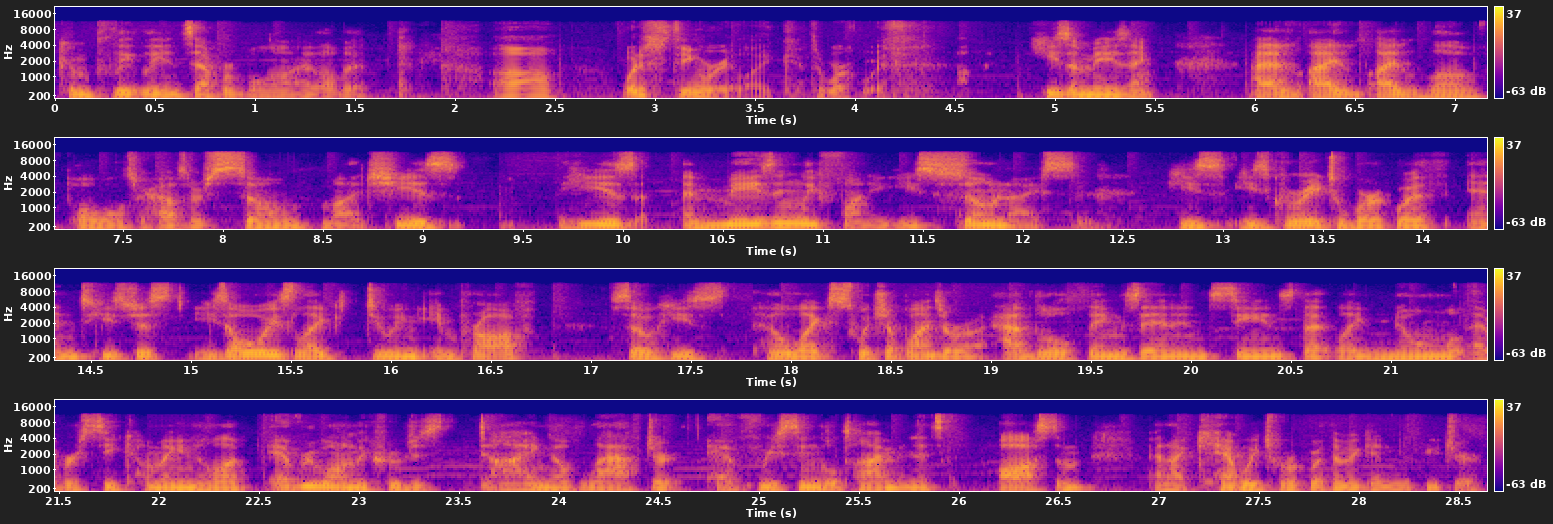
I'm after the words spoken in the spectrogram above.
completely inseparable. And I love it. Uh, what is Stingray like to work with? He's amazing. I, I, I love Paul Walter Hauser so much. He is, he is amazingly funny. He's so nice he's he's great to work with and he's just he's always like doing improv so he's he'll like switch up lines or add little things in in scenes that like no one will ever see coming and he'll have everyone on the crew just dying of laughter every single time and it's awesome and i can't wait to work with him again in the future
